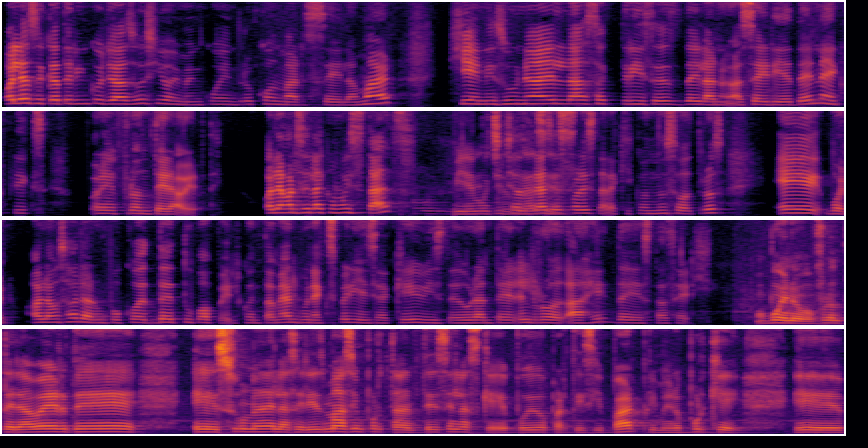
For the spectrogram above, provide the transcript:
Hola, soy Catherine Collazos y hoy me encuentro con Marcela Mar, quien es una de las actrices de la nueva serie de Netflix, eh, Frontera Verde. Hola Marcela, ¿cómo estás? Bien, muchas, Muchas gracias. por estar aquí con nosotros. Eh, bueno, hablamos a hablar un poco de tu papel. Cuéntame alguna experiencia que viviste durante el rodaje de esta serie. Bueno, Frontera Verde es una de las series más importantes en las que he podido participar, primero porque eh,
